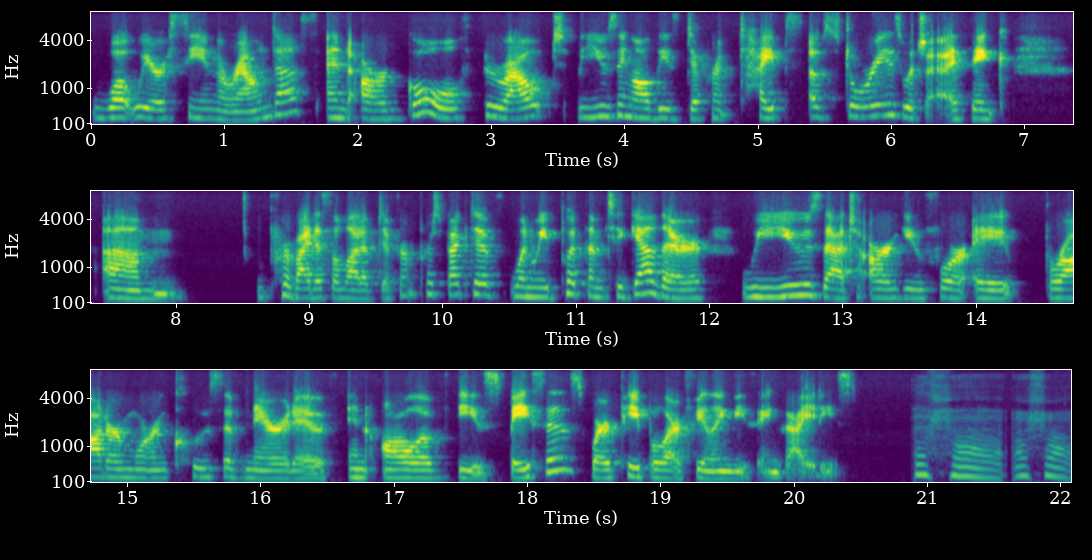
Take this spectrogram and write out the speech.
what we are seeing around us. And our goal throughout using all these different types of stories, which I think um, provide us a lot of different perspective, when we put them together, we use that to argue for a broader, more inclusive narrative in all of these spaces where people are feeling these anxieties. Mm-hmm, mm-hmm.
